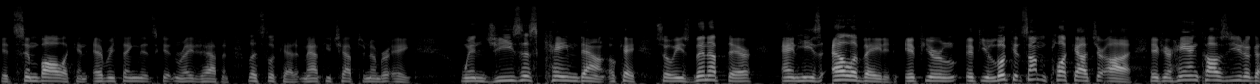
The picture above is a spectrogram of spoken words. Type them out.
It's symbolic in everything that's getting ready to happen. Let's look at it. Matthew chapter number 8 when Jesus came down. Okay, so he's been up there and he's elevated. If you're if you look at something, pluck out your eye. If your hand causes you to go,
